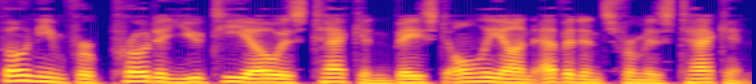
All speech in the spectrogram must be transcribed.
phoneme for Proto-Uto Aztecan based only on evidence from Aztecan.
